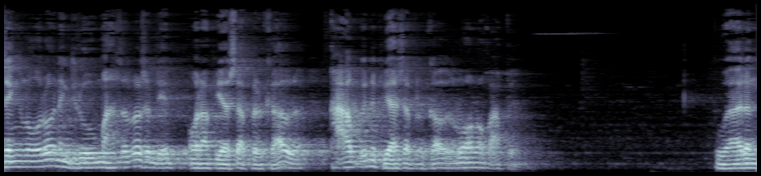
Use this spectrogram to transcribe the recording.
sing loro ning di rumah terus ora biasa bergaul. Kaab ini biasa bergaul rono kabeh. Bareng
